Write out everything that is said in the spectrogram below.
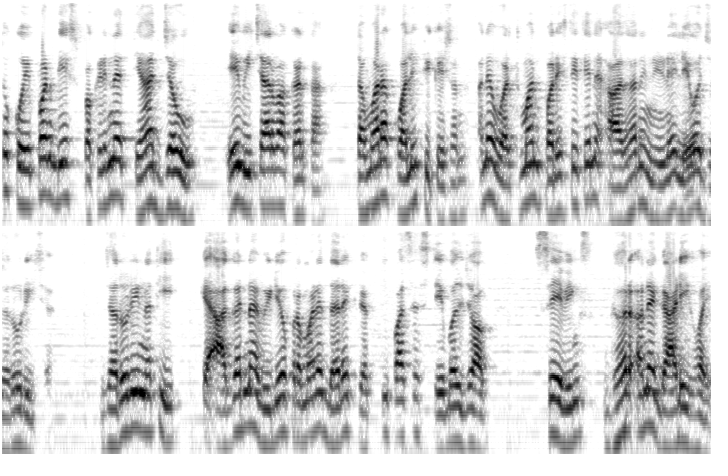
તો કોઈ પણ દેશ પકડીને ત્યાં જ જવું એ વિચારવા કરતાં તમારા ક્વોલિફિકેશન અને વર્તમાન પરિસ્થિતિને આધારે નિર્ણય લેવો જરૂરી છે. જરૂરી નથી કે આગળના વીડિયો પ્રમાણે દરેક વ્યક્તિ પાસે સ્ટેબલ જોબ સેવિંગ્સ, ઘર અને ગાડી હોય.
